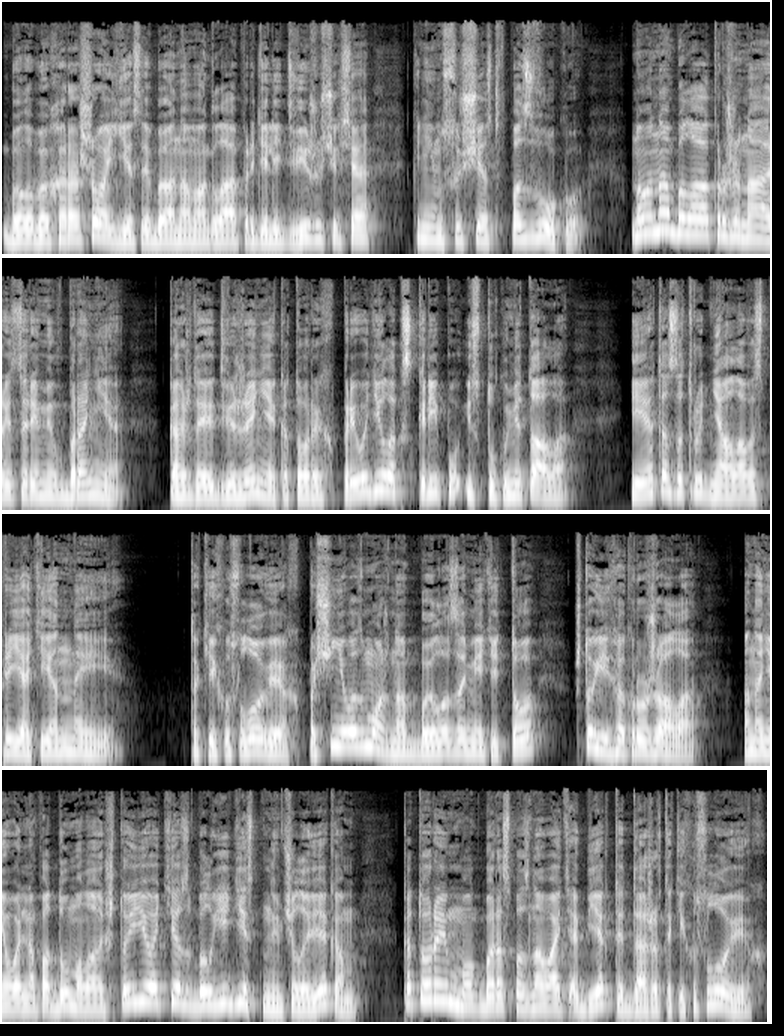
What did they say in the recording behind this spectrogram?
Было бы хорошо, если бы она могла определить движущихся к ним существ по звуку, но она была окружена рыцарями в броне, каждое движение которых приводило к скрипу и стуку металла, и это затрудняло восприятие Неи. В таких условиях почти невозможно было заметить то, что их окружало. Она невольно подумала, что ее отец был единственным человеком, который мог бы распознавать объекты даже в таких условиях.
